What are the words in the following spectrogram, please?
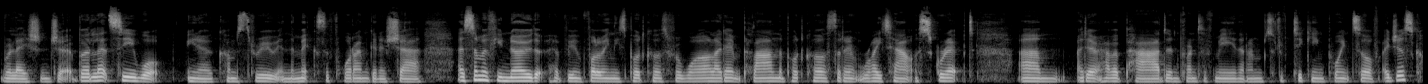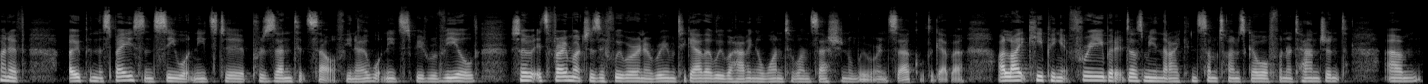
relationship. But let's see what you know comes through in the mix of what I'm going to share. As some of you know that have been following these podcasts for a while, I don't plan the podcast. I don't write out a script. Um, I don't have a pad in front of me that I'm sort of ticking points off. I just kind of open the space and see what needs to present itself, you know, what needs to be revealed. So it's very much as if we were in a room together, we were having a one to one session, and we were in circle together. I like keeping it free, but it does mean that I can sometimes go off on a tangent. Um,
